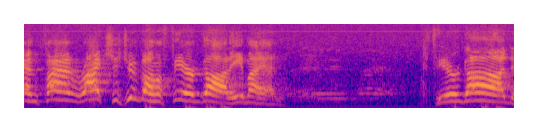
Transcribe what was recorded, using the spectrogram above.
and find righteousness, you're going to fear God. Amen. Fear God.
